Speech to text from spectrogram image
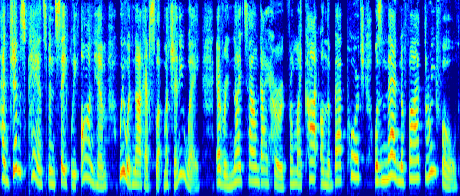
Had Jem's pants been safely on him, we would not have slept much anyway. Every night sound I heard from my cot on the back porch was magnified threefold.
